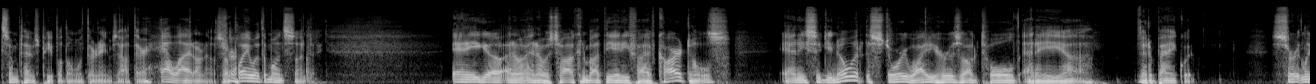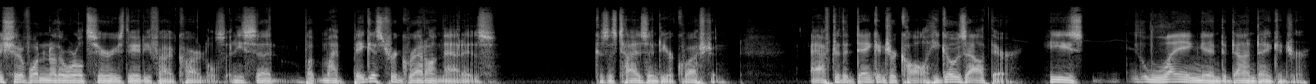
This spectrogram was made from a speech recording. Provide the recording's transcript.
sometimes people don't want their names out there. Hell, I don't know. So I'm playing with him on Sunday. And he go, and I, and I was talking about the 85 Cardinals, And he said, "You know what? A story Whitey Herzog told at a uh, at a banquet certainly should have won another World Series, the '85 Cardinals." And he said, "But my biggest regret on that is because this ties into your question. After the Denkinger call, he goes out there. He's laying into Don Denkinger.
